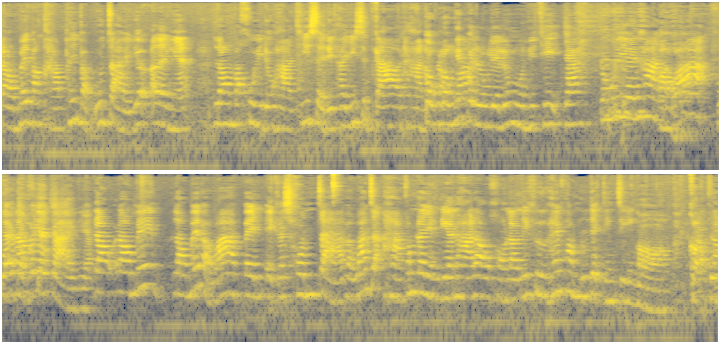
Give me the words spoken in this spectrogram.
เราไม่บังคับให้แบบอู้จ่ายเยอะอะไรเงี้ย ลองมาคุยดูค่ะที่เสรีไทย 29 นะคะตกลงนี่เป็นโรงเรียนหรือมูลนิธิจ้ะโรงเรียนค่ะแต่ว่าแล้วแต่ของเขารจะนี่ยจ่ายเนี่ยเราเราไม่เราไม่แบบว่าเป็นเอกชนจ๋าแบบว่าจะหากำไรอย่างเดียวนะคะ เราของเรานี่คือให้ความรู้เด็กจริงอ๋อขอบคุณ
